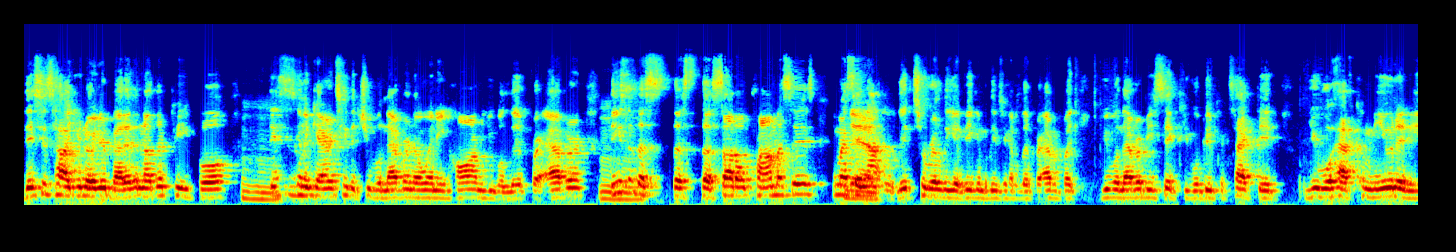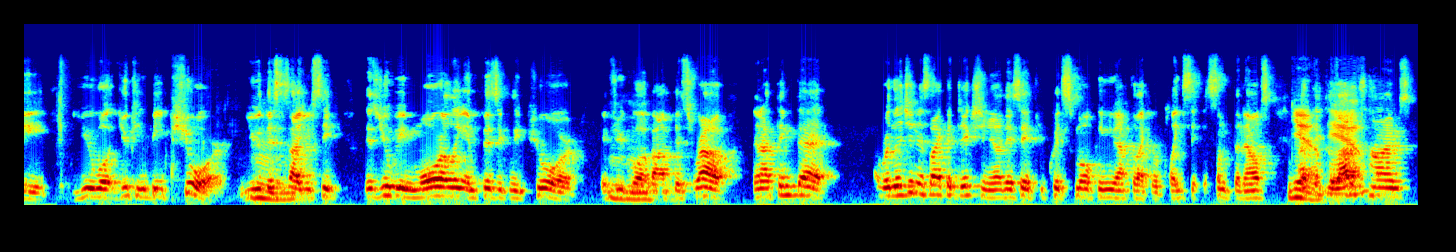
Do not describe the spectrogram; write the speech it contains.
this is how you know you're better than other people. Mhm. This is going to guarantee that you will never know any harm. You will live forever. These are Mhm. the, the, the subtle promises. You might say Yeah. not literally a vegan believes you're going to live forever, but you will never be sick. You will be protected. You will have community. You will you can be pure. You this is Mhm. how you seek this. You'll be morally and physically pure if you go Mhm. about this route. And I think that religion is like addiction. You know, they say if you quit smoking, you have to like replace it with something else. Yeah. I Yeah. think a lot of times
